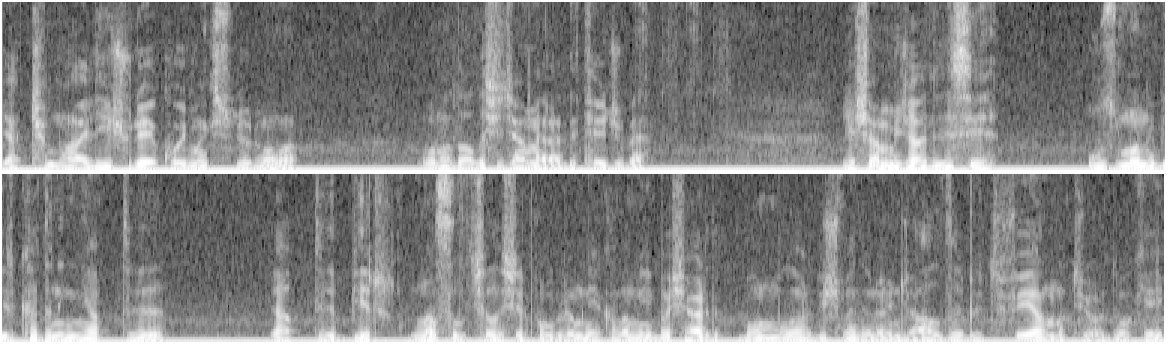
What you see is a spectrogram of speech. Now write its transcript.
ya tüm aileyi şuraya koymak istiyorum ama ona da alışacağım herhalde tecrübe. Yaşam mücadelesi uzmanı bir kadının yaptığı yaptığı bir nasıl çalışır programını yakalamayı başardık. Bombalar düşmeden önce aldığı bir tüfeği anlatıyordu. Okey.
